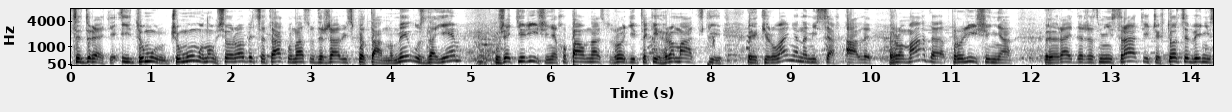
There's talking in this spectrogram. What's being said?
Це третє. І тому, чому воно все робиться так у нас у державі спонтанно. Ми узнаємо вже ті рішення, хоча у нас вроді такі громадські е, керування на місцях, але громада про рішення е, райдержадміністрації чи хто це виніс,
